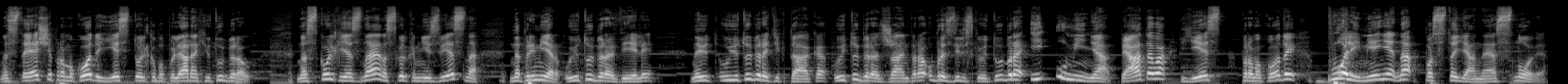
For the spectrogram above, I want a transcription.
настоящие промокоды есть только популярных ютуберов. Насколько я знаю, насколько мне известно, например, у ютубера Вели, на, у ютубера ТикТака, у ютубера Джампера, у бразильского ютубера и у меня, пятого, есть промокоды более-менее на постоянной основе.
